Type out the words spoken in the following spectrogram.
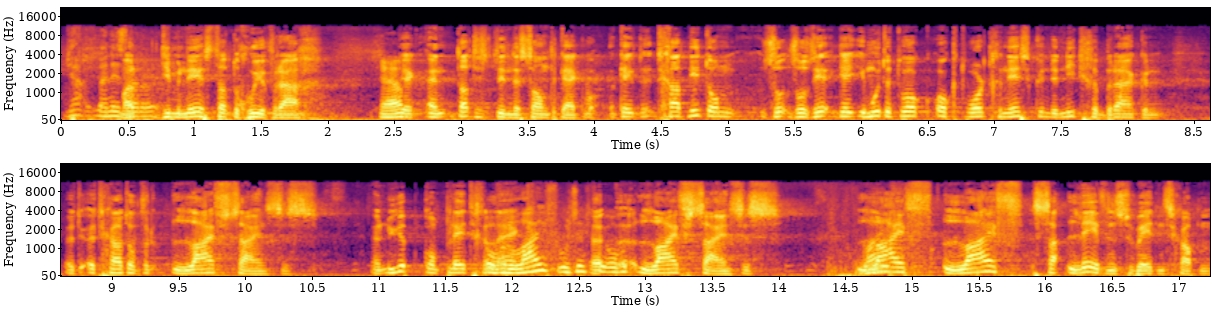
ja, men is maar daar... die meneer stelt een goede vraag. Ja. Kijk, en dat is het interessante. Kijk, het gaat niet om. Zo, zozeer, kijk, je moet het ook, ook het woord geneeskunde niet gebruiken. Het, het gaat over life sciences. En u hebt compleet gelijk. Over life? Hoe zegt u Eh, over- eh, life sciences. Life, life, levenswetenschappen,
